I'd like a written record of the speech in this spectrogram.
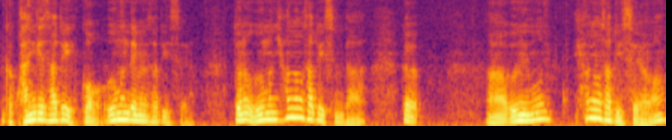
그러니까 관계사도 있고 의문대명사도 있어요. 또는 의문 형용사도 있습니다. 그 어, 의문 형용사도 있어요.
